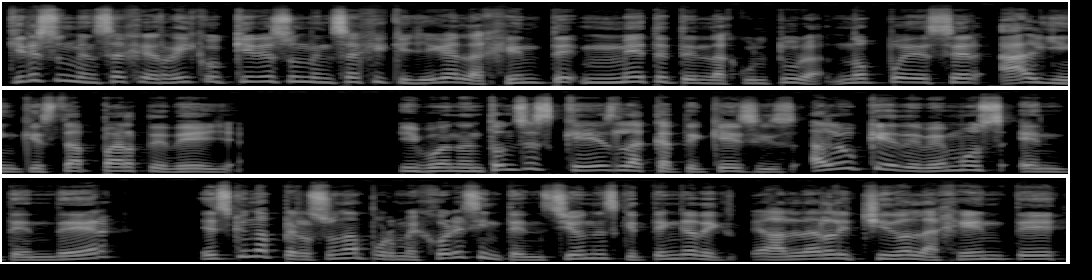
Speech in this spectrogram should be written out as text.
¿Quieres un mensaje rico? ¿Quieres un mensaje que llegue a la gente? Métete en la cultura. No puedes ser alguien que está parte de ella. Y bueno, entonces, ¿qué es la catequesis? Algo que debemos entender es que una persona, por mejores intenciones que tenga de hablarle chido a la gente,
